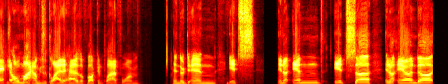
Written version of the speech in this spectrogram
I don't mind. I'm just glad it has a fucking platform, and they're and it's in a and it's uh you know and uh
